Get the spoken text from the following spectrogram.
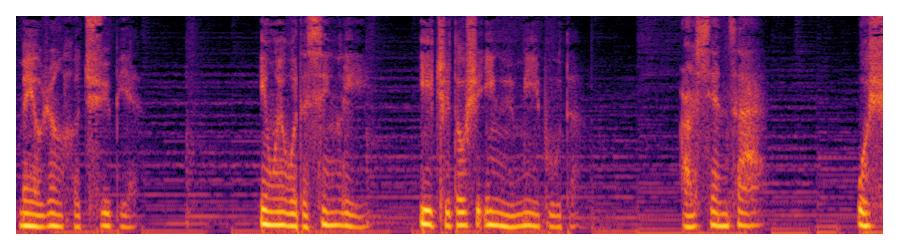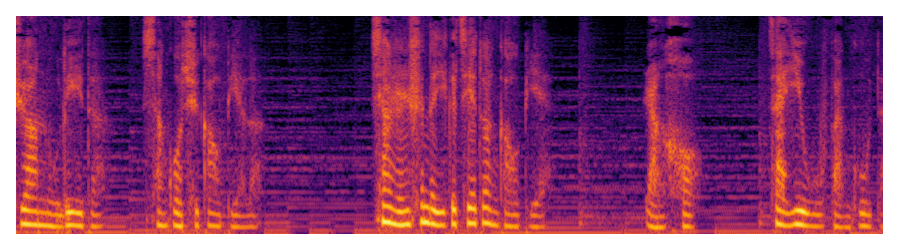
没有任何区别，因为我的心里一直都是阴云密布的，而现在。我需要努力的向过去告别了，向人生的一个阶段告别，然后，再义无反顾的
